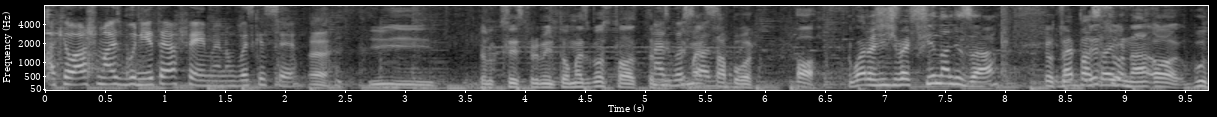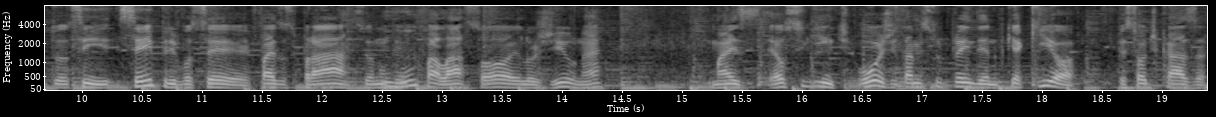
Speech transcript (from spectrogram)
A que eu acho mais bonita é a fêmea, não vou esquecer. é. E pelo que você experimentou, mais gostosa também. Mais Tem mais gostosa sabor. Ó, agora a gente vai finalizar. Eu tô vai passar impressionado. Ó, Guto, assim, sempre você faz os pratos, eu não tenho o Uhum. que falar, só elogio, né? Mas é o seguinte, hoje tá me surpreendendo, porque aqui, ó, pessoal de casa,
